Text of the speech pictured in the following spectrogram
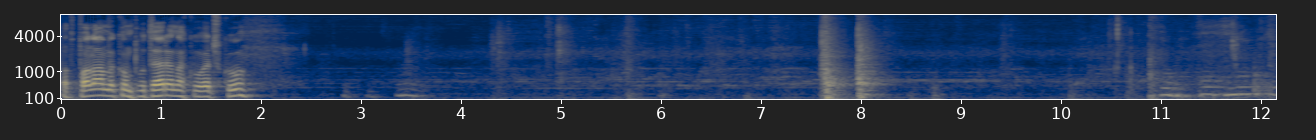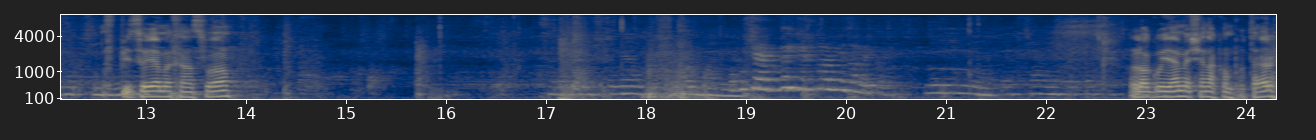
Odpalamy komputer na kółeczku. Wpisujemy hasło. Logujemy się na komputer.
